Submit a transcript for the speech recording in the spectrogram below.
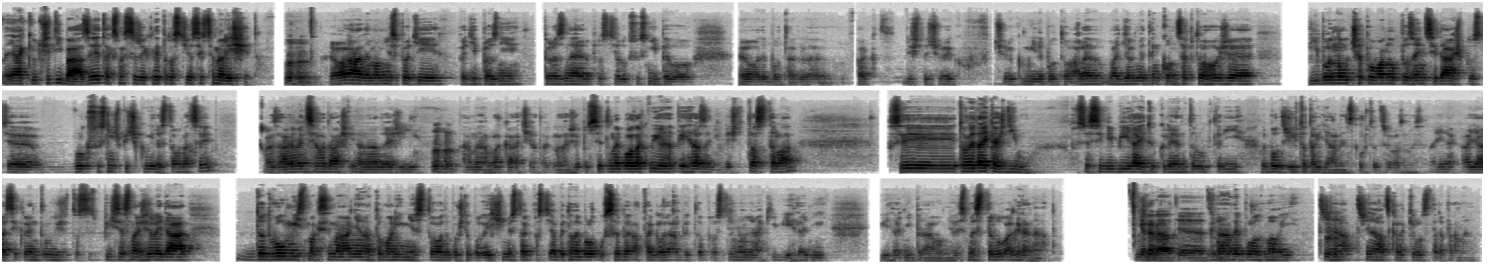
na nějaký určitý bázi, tak jsme si řekli prostě, že se chceme lišit. Mhm. Jo, já nemám nic proti, proti Plzni, Pilsner, prostě luxusní pivo, jo, nebo takhle, fakt, když to člověk, člověk umí, nebo to, ale vadil mi ten koncept toho, že výbornou čepovanou Plzeň si dáš prostě v luxusní špičkové restauraci, ale zároveň si ho dáš i na nádraží, Mhm. dáme na vlakáči a takhle, takže prostě to nebylo takový vyhrazení, když ta stela si to nedají každému. Prostě si vybírají tu klientelu, který, nebo dřív to tak dělali, dneska už to třeba se jinak. A dělali si klientelu, že to si spíš se snažili dát do dvou míst maximálně na to malé město, nebo už to bylo větší město, tak prostě, aby to nebylo u sebe a takhle, aby to prostě mělo nějaký výhradní, výhradní právo. Měli jsme stylu a granát. Granát je... co? Granát je polotmavý, Mhm. 13, 13 taky od staré pramen.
